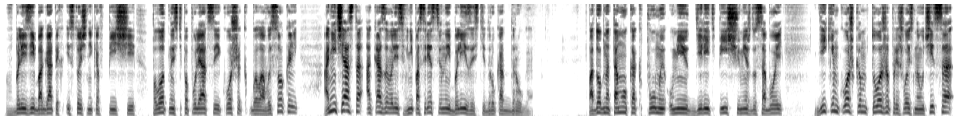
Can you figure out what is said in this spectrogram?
вблизи богатых источников пищи плотность популяции кошек была высокой, они часто оказывались в непосредственной близости друг от друга. Подобно тому, как пумы умеют делить пищу между собой, диким кошкам тоже пришлось научиться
